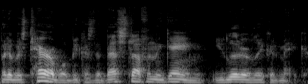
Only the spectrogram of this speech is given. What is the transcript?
but it was terrible because the best stuff in the game you literally could make.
